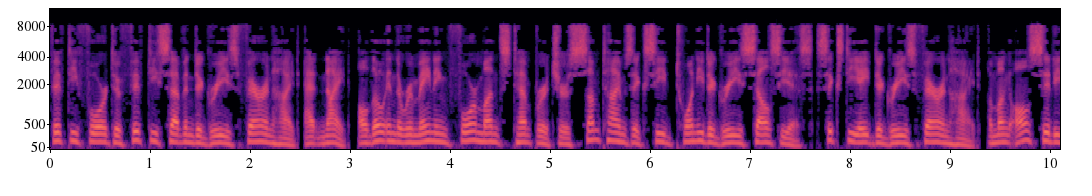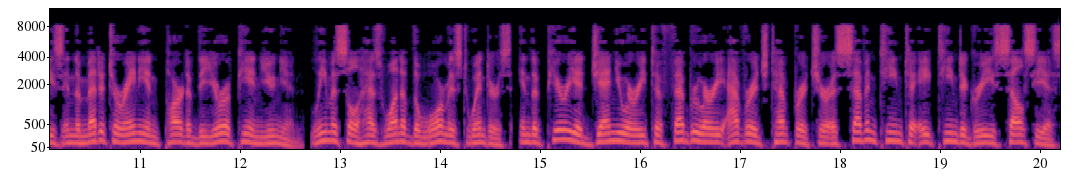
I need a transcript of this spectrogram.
(54 to 57 degrees Fahrenheit) at night. Although in the remaining four months temperatures sometimes exceed 20 degrees Celsius 68 degrees Fahrenheit. .Among all cities in the Mediterranean part of the European Union, Limassol has one of the warmest winters, in the period January to February average temperature is 17 to 18 degrees Celsius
